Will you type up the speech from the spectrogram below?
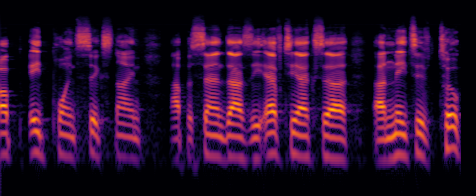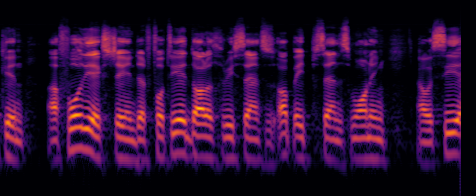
up 8.69%. That's the FTX uh, native token for the exchange at $48.03 is up 8% this morning. we see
